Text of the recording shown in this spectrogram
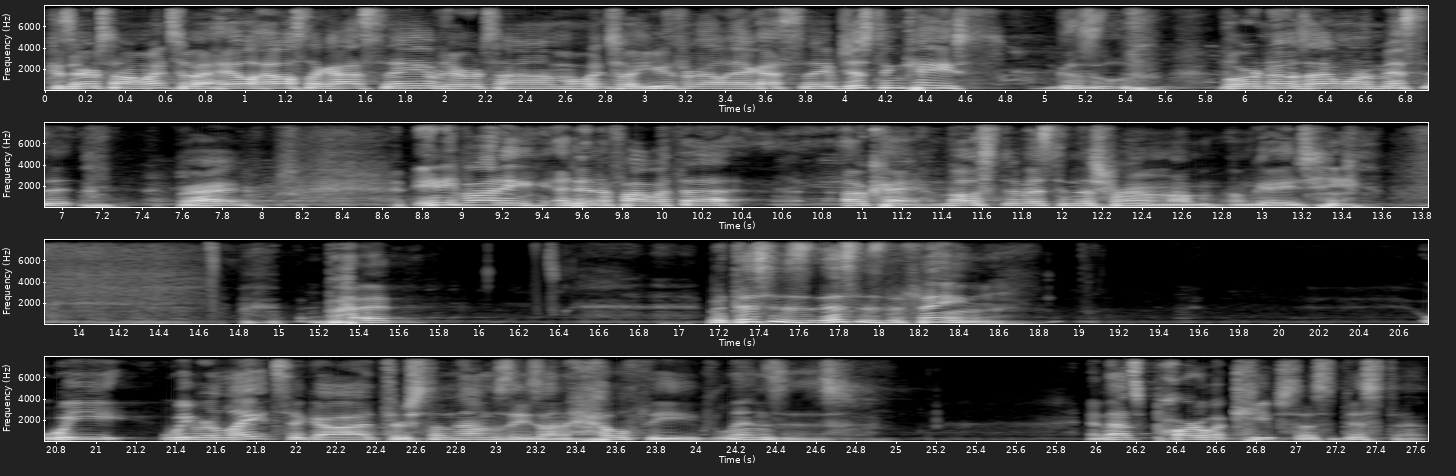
Because every time I went to a hell house, I got saved. Every time I went to a youth rally, I got saved, just in case. Because Lord knows I don't want to miss it, right? Anybody identify with that? Okay, most of us in this room, I'm, I'm gauging. but but this is this is the thing. We we relate to God through sometimes these unhealthy lenses. And that's part of what keeps us distant.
